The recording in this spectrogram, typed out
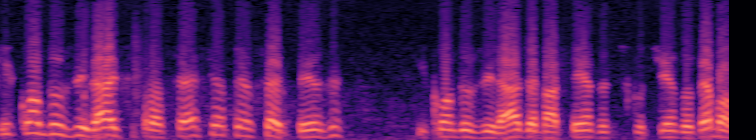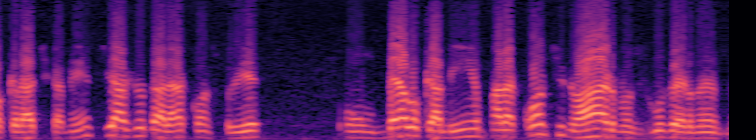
que conduzirá esse processo e eu tenho certeza que conduzirá debatendo, discutindo democraticamente e ajudará a construir um belo caminho para continuarmos governando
